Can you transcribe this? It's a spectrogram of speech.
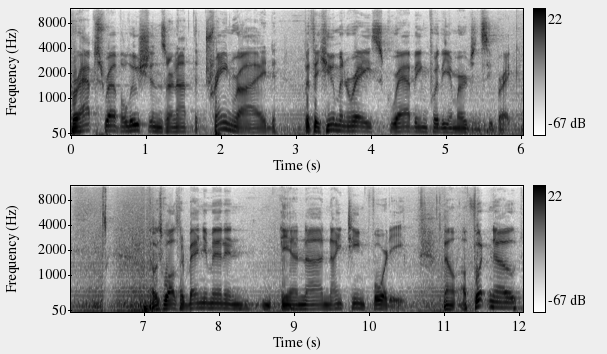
Perhaps revolutions are not the train ride, but the human race grabbing for the emergency brake. That was Walter Benjamin in, in uh, 1940. Now, a footnote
